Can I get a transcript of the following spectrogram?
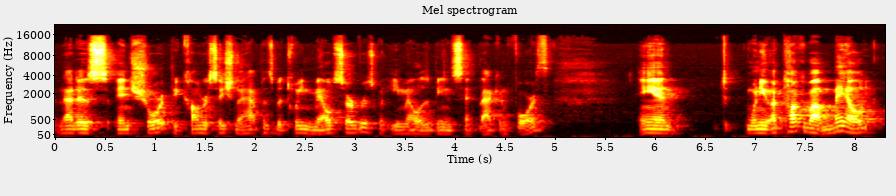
and that is, in short, the conversation that happens between mail servers when email is being sent back and forth. And when you talk about mail,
